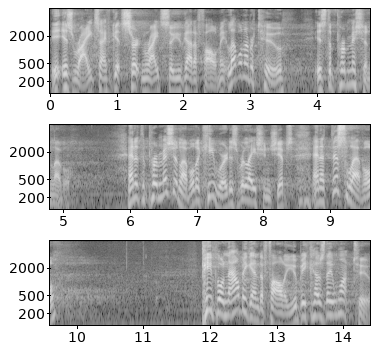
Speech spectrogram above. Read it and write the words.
is rights. I get certain rights, so you've got to follow me. Level number two is the permission level. And at the permission level, the key word is relationships. And at this level, people now begin to follow you because they want to.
